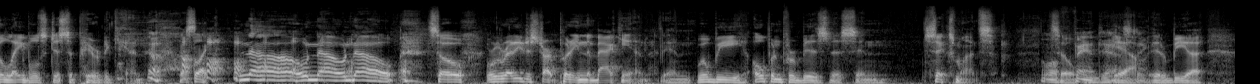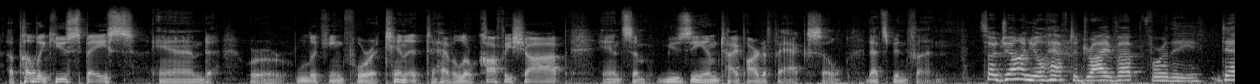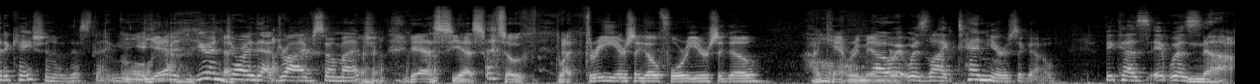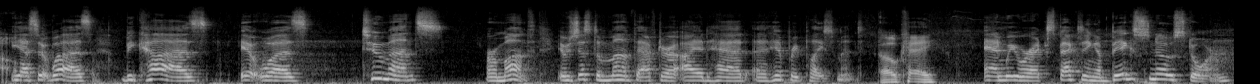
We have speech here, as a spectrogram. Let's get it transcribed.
the labels disappeared again. I was like, no, no, no. So we're ready to start putting them back in. And we'll be open for business in six months. Well, so, fantastic. Yeah, it'll be a, a public use space, and we're looking for a tenant to have a little coffee shop and some museum type artifacts. So that's been fun. So, John, you'll have to drive up for the dedication of this thing. You, Oh. you- Yeah. you enjoy that drive so much. Yes, yes. So, what, three years ago, four years ago? I oh. can't remember. No, it was like 10 years ago because it was. No. Yes, it was because it was two months or a month. It was just a month after I had had a hip replacement. Okay. And we were expecting a big snowstorm.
